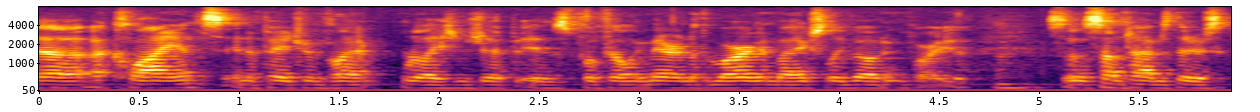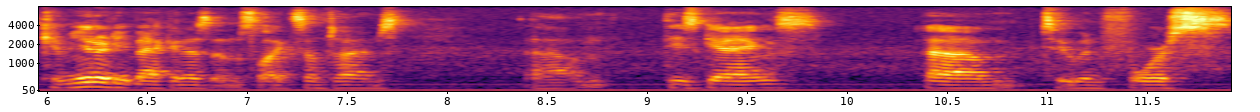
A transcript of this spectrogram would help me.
uh, a client in a patron-client relationship is fulfilling their end of the bargain by actually voting for you. So sometimes there's community mechanisms, like sometimes um, these gangs um, to enforce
